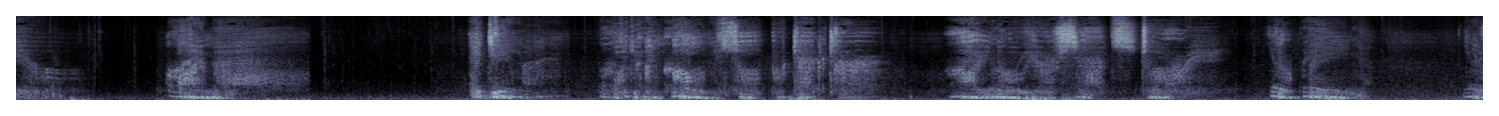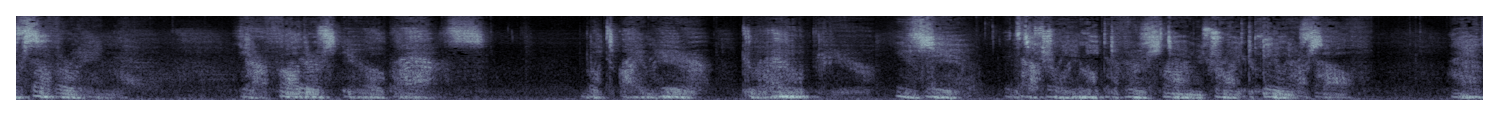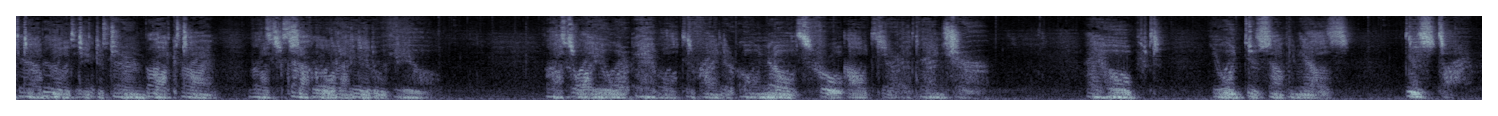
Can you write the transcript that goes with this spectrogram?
You. I'm a, a demon, but you can call me Soul Protector. I know your sad story, your pain, You're suffering. Your father's evil plans. But I'm here to help you. You see, it's actually not the first time you tried to kill yourself. I have the ability to turn back time. That's exactly you. That's why you were able to find your own notes throughout your adventure. I hoped you would do something else this time.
